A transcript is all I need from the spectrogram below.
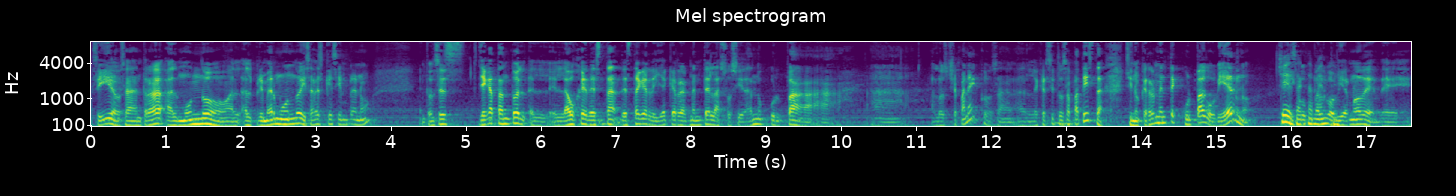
Sí, o sea, entrar al mundo, al, al primer mundo y sabes que siempre no. Entonces llega tanto el, el- el auge de esta, de esta guerrilla que realmente la sociedad no culpa a, a- a los chepanecos, a- al ejército zapatista, sino que realmente culpa al gobierno. Sí, exactamente. Culpa al gobierno de, de-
